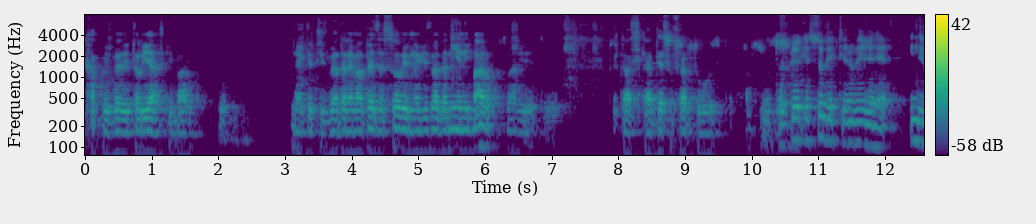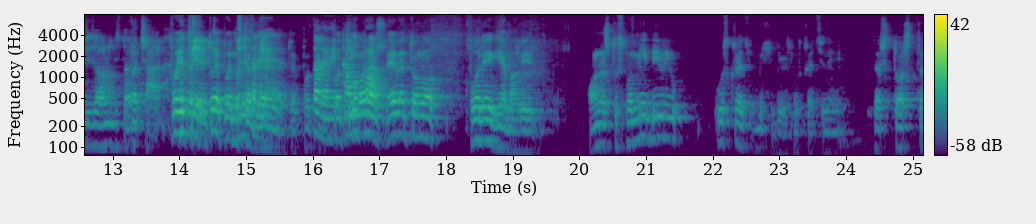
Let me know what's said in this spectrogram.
kako izgleda italijanski barok. Negde ti izgleda da nema veze s ovim, negde izgleda da nije ni barok, u stvari je to preklasika, gde su francuzi, francuzi To je prilike subjektivno viđenje individualnog istoričara. Pojednostavljenje, to je pojednostavljenje. To je po, Stavljanje po, ti moraš eventualno po regijama, ali ono što smo mi bili uskraćeni, mislim, bili smo uskraćeni za što šta,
